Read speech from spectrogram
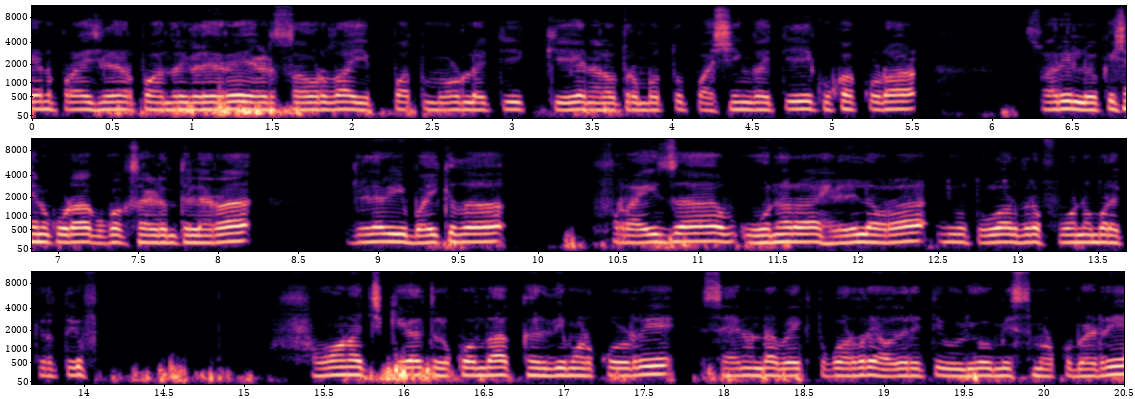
ಏನು ಪ್ರೈಸ್ ಹೇಳ್ಯಾರಪ್ಪ ಅಂದ್ರೆ ಗೆಳೆಯರೆ, ಎರಡು ಸಾವಿರದ ಇಪ್ಪತ್ತು ಮಾಡಲ್ ಐತಿ ಕೆ ನಲವತ್ತೊಂಬತ್ತು ಪಾಸಿಂಗ್ ಐತಿ. ಗೋಕಾಕ್ ಕೂಡ ಸಾರಿ ಲೊಕೇಶನ್ ಕೂಡ ಗೋಕಾಕ್ ಸೈಡ್ ಅಂತ ಹೇಳ್ಯಾರ. ಗೆಳೆಯರ, ಈ ಬೈಕ್ದ ಪ್ರೈಸ ಓನರ ಹೇಳಿಲ್ಲ ಅವ್ರ. ನೀವು ತೊಗೊಳಾರ್ದ್ರೆ ಫೋನ್ ನಂಬರ್ ಹಾಕಿರ್ತೀವಿ. ಫೋನ್ ಹಚ್ಚಿ ಕೇಳಿ ತಿಳ್ಕೊಂಡ ಖರೀದಿ ಮಾಡ್ಕೊಳ್ರಿ. ಶೈನ್ ಹೊಂಡಾ ಬೈಕ್ ತೊಗೊಳಿದ್ರೆ ಯಾವುದೇ ರೀತಿ ವಿಡಿಯೋ ಮಿಸ್ ಮಾಡ್ಕೋಬೇಡ್ರಿ.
